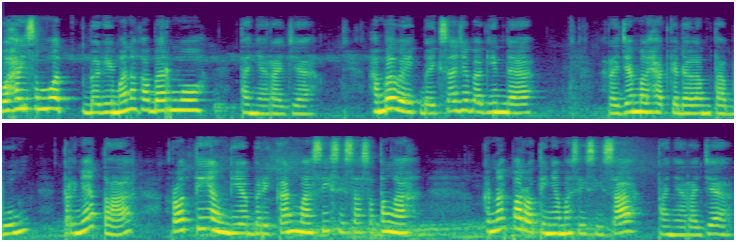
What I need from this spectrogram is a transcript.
Wahai semut, bagaimana kabarmu? Tanya raja. Hamba baik-baik saja, Baginda. Raja melihat ke dalam tabung. Ternyata roti yang dia berikan masih sisa setengah. Kenapa rotinya masih sisa? Tanya raja.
